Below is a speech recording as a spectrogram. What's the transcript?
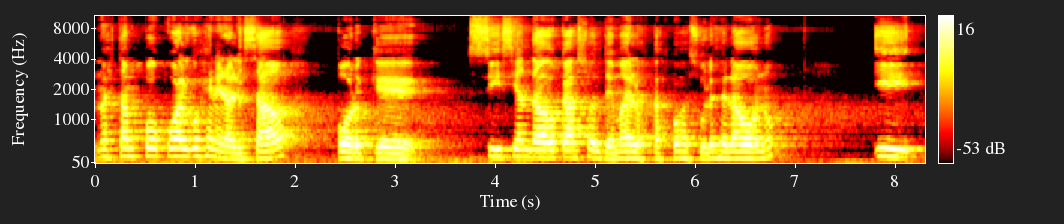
no es tampoco algo generalizado, porque sí se han dado caso al tema de los cascos azules de la ONU y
